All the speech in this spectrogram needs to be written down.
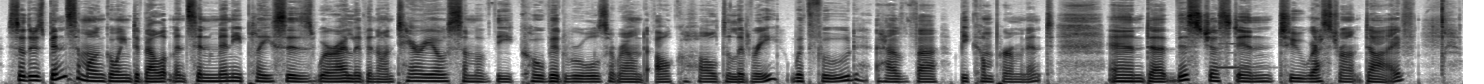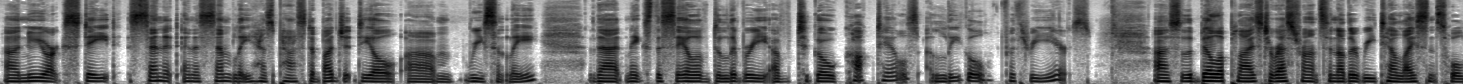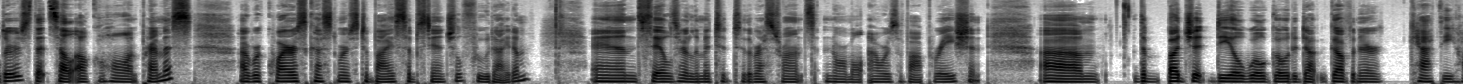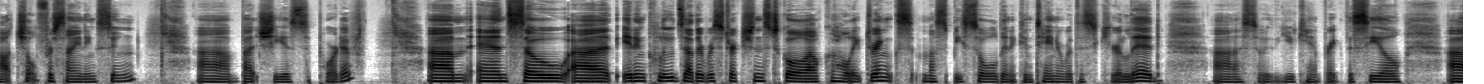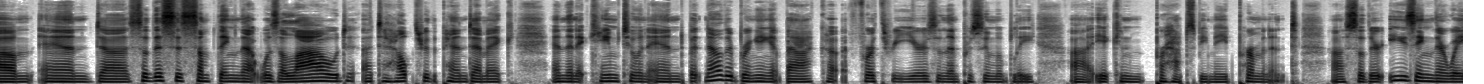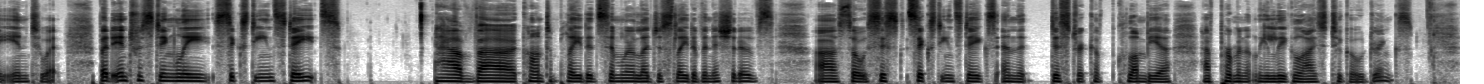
So there's been some ongoing developments in many places where I live in Ontario. Some of the COVID rules around alcohol delivery with food have uh, become permanent. And uh, this just in to Restaurant Dive. Uh, New York State Senate and Assembly has passed a budget deal um, recently that makes the sale of delivery of to go cocktails legal for three years. Uh, so the bill applies to restaurants and other retail license holders that sell alcohol on premise, uh, requires customers to buy a substantial food item, and sales are limited to the restaurant's normal hours of operation. Um, the budget deal will go to Governor Kathy Hochul for signing soon, uh, but she is supportive. Um, and so uh, it includes other restrictions to go alcoholic drinks must be sold in a container with a secure lid, uh, so you can't break the seal. Um, and uh, so this is something that was allowed uh, to help through the pandemic, and then it came to an end. But now they're bringing it back uh, for three years, and then presumably uh, it can perhaps be made permanent. so they're easing their way into it. But interestingly, 16 states have uh, contemplated similar legislative initiatives. Uh, so, 16 states and the District of Columbia have permanently legalized to go drinks.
